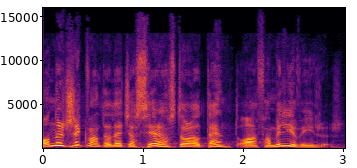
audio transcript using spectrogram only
Andre tryggvande legger ser han står dent av familievirer.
